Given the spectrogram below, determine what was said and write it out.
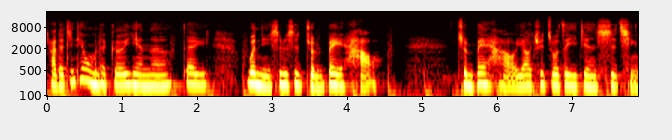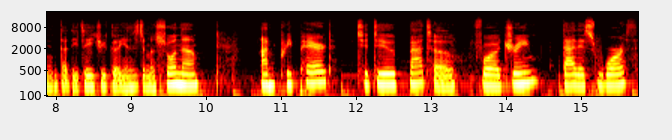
好的，今天我们的格言呢，在问你是不是准备好，准备好要去做这一件事情。到底这一句格言是怎么说呢？I'm prepared to do battle for a dream that is worth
